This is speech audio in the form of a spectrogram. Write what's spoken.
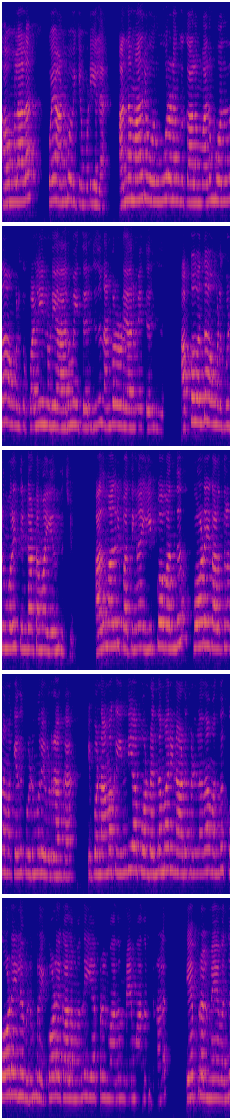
அவங்களால போய் அனுபவிக்க முடியல. அந்த மாதிரி ஒரு ஊரடங்கு காலம் வரும்போதுதான் அவங்களுக்கு பள்ளியினுடைய அருமை தெரிஞ்சது நண்பர்களுடைய அருமை தெரிஞ்சது. அப்ப வந்து அவங்களுக்கு விடுமுறை திண்டாட்டமா இருந்துச்சு. அது மாதிரி பாத்தீங்கன்னா இப்ப வந்து கோடை காலத்துல நமக்கு எதுக்கு விடுமுறை விடுறாங்க? இப்போ நமக்கு இந்தியா போன்ற இந்த மாதிரி நாடுகள்ல தான் வந்து கோடையில விடுமுறை கோடை காலம் வந்து ஏப்ரல் மாதம் மே மாதம்ன்றனால ஏப்ரல் மே வந்து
